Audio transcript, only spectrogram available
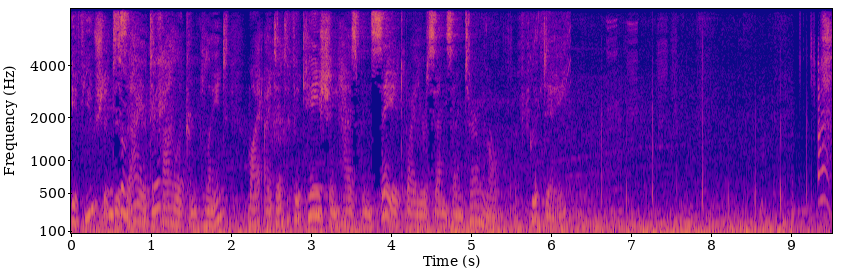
If you should I'm sorry, desire to okay? file a complaint, my identification has been saved by your Sensen terminal. Good day. Ah,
